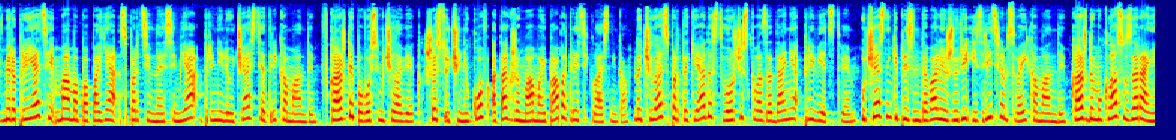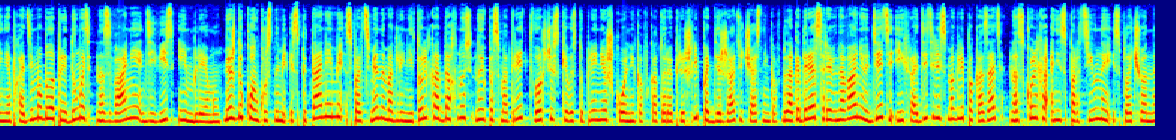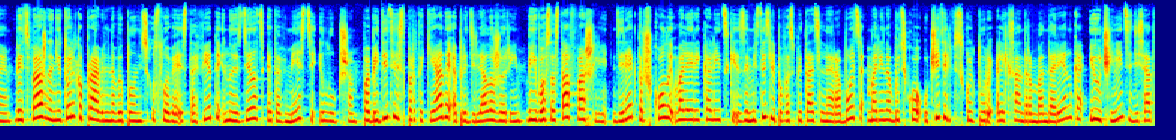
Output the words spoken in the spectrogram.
В мероприятии «Мама, папа, я. Спортивная семья» приняли участие три команды, в каждой по 8 человек, 6 учеников, а также мама и папа третьеклассника. Началась спартакиада с творческого задания «Приветствие». Участники презентовали жюри и зрителям свои команды. Каждому классу заранее необходимо было придумать название, девиз и эмблему. Между конкурсными испытаниями спортсмены могли не только отдохнуть, но и посмотреть творческие выступления школьников, которые пришли поддержать участников. Благодаря соревнованию дети и их родители смогли показать, насколько они спортивны активные и сплоченные. Ведь важно не только правильно выполнить условия эстафеты, но и сделать это вместе и лучше. Победитель спартакиады определяла жюри. В его состав вошли директор школы Валерий Калицкий, заместитель по воспитательной работе Марина Будько, учитель физкультуры Александр Бондаренко и ученицы 10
